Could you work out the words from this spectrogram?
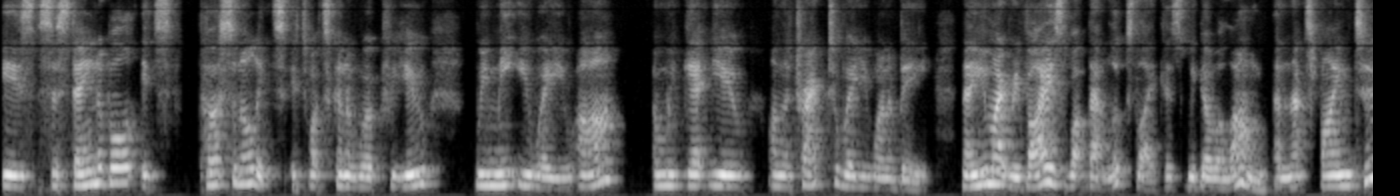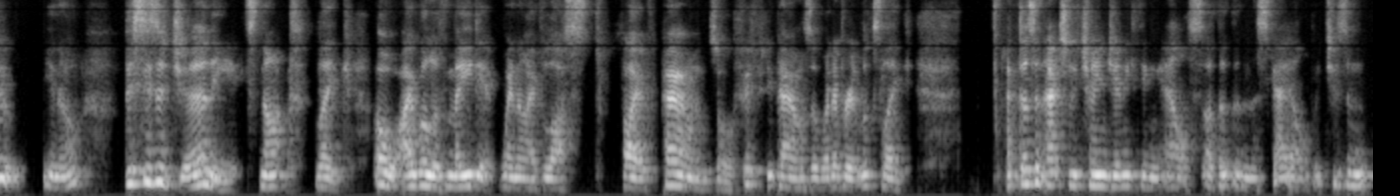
is sustainable. It's personal. It's it's what's going to work for you. We meet you where you are and we get you on the track to where you want to be. Now you might revise what that looks like as we go along and that's fine too you know this is a journey. It's not like, oh, I will have made it when I've lost five pounds or 50 pounds or whatever it looks like. It doesn't actually change anything else other than the scale, which isn't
